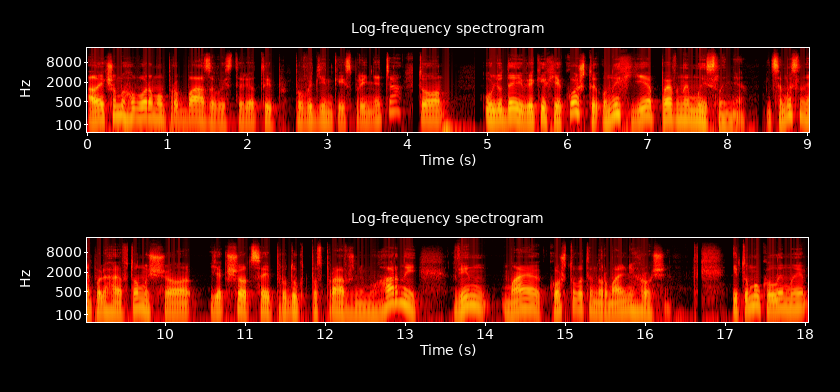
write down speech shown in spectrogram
Але якщо ми говоримо про базовий стереотип поведінки і сприйняття, то у людей, в яких є кошти, у них є певне мислення. І це мислення полягає в тому, що якщо цей продукт по-справжньому гарний, він має коштувати нормальні гроші. І тому, коли ми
